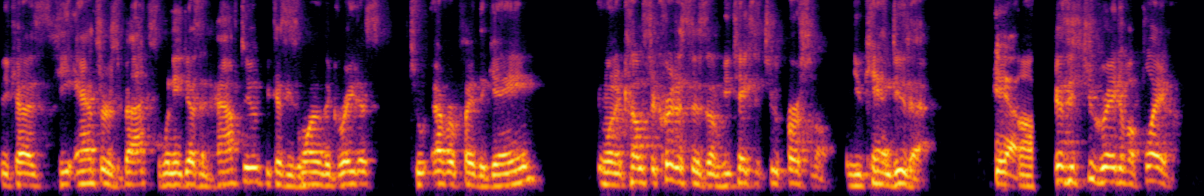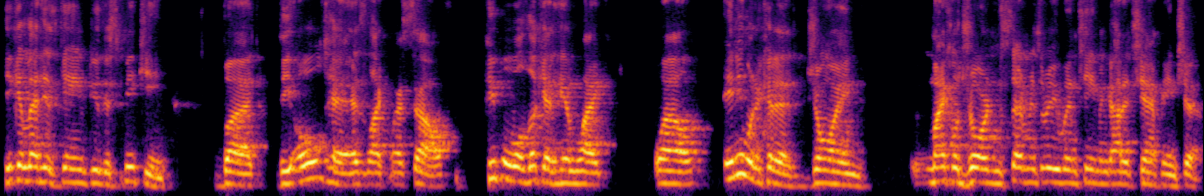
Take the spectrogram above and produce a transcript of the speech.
because he answers back when he doesn't have to because he's one of the greatest to ever play the game. When it comes to criticism, he takes it too personal, and you can't do that. Yeah, um, because he's too great of a player. He can let his game do the speaking, but the old heads like myself, people will look at him like, well, anyone could have joined Michael Jordan's 73 win team and got a championship.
